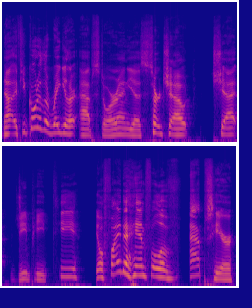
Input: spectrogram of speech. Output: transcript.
Now, if you go to the regular App Store and you search out ChatGPT, you'll find a handful of apps here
